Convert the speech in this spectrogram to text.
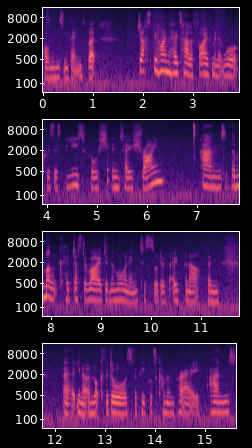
ponds and things. But just behind the hotel, a five minute walk, was this beautiful Shinto shrine. And the monk had just arrived in the morning to sort of open up and uh, you know, unlock the doors for people to come and pray. And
